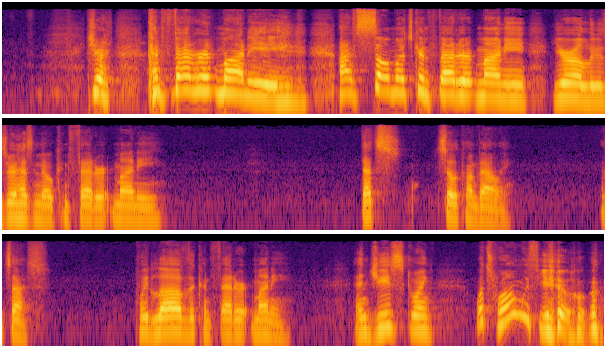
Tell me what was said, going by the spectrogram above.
You're Confederate money. I have so much Confederate money. You're a loser, has no Confederate money. That's Silicon Valley. That's us. We love the Confederate money. And Jesus going, What's wrong with you?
